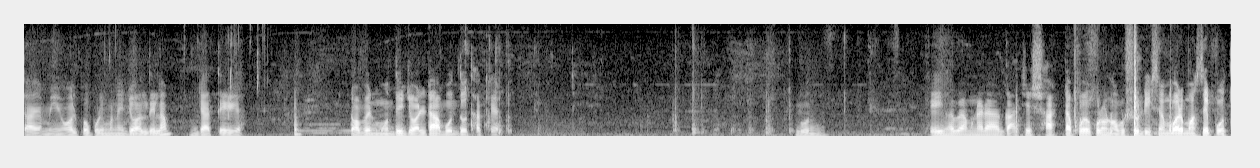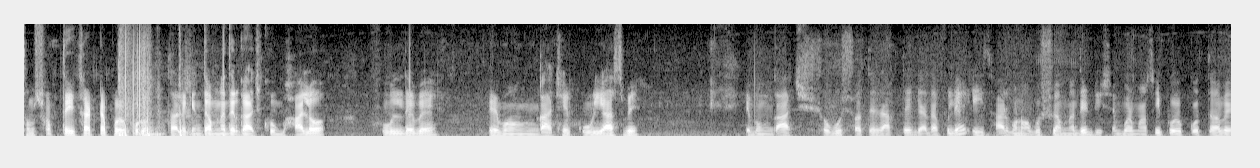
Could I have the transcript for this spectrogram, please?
তাই আমি অল্প পরিমাণে জল দিলাম যাতে টবের মধ্যেই জলটা আবদ্ধ থাকে। এইভাবে আপনারা গাছের সারটা প্রয়োগ করুন। অবশ্যই ডিসেম্বর মাসে প্রথম সপ্তাহে সারটা প্রয়োগ করুন। তাহলে কিন্তু আপনাদের গাছ খুব ভালো ফুল দেবে এবং গাছের কুড়ি আসবে। এবং গাছ সবুজ সতেজ রাখতে গাঁদা ফুলে এই সারগুলো অবশ্যই আপনাদের ডিসেম্বর মাসেই প্রয়োগ করতে হবে।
